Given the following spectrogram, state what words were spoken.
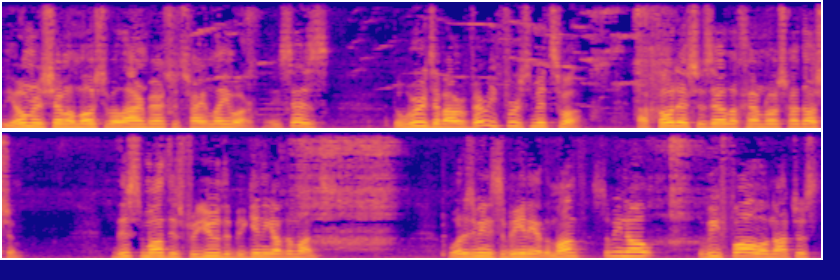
the Omer Hashem Moshe al Aaron Beretz Mitzrayim Lamar. He says the words of our very first mitzvah, Achodesh Ezel Lachem Rosh Chadashim. This month is for you the beginning of the month. What does it mean it's the beginning of the month? So we know we follow not just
